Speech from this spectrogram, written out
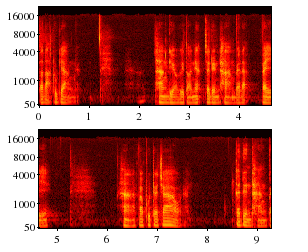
สละทุกอย่างเนี่ย ทางเดียวคือตอนนี้จะเดินทางไปละไปหาพระพุทธเจ้า ก็เดินทางไป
